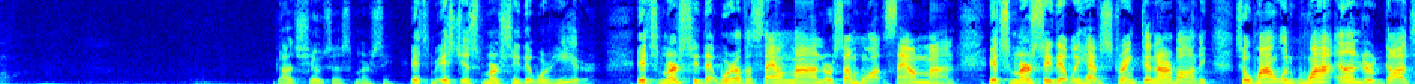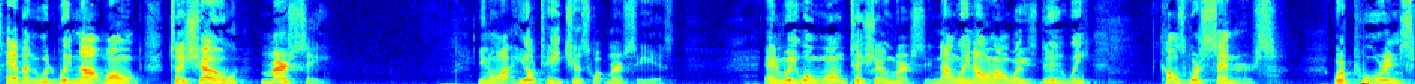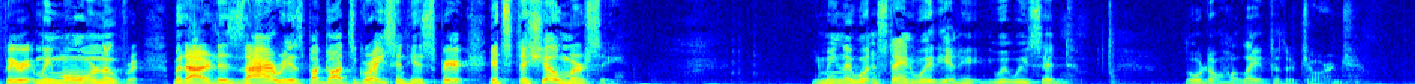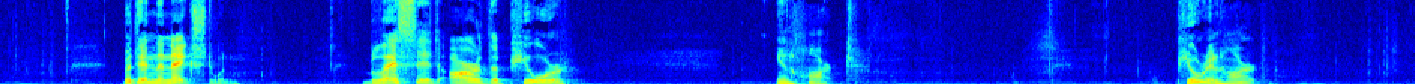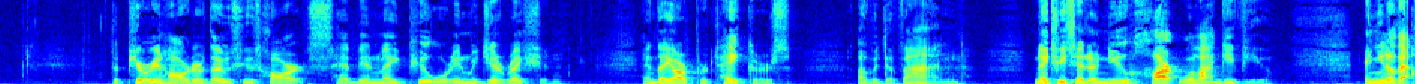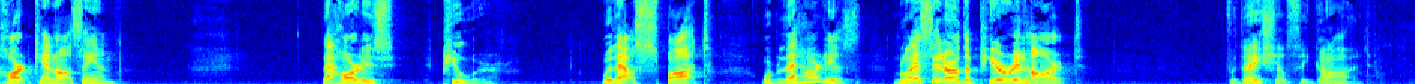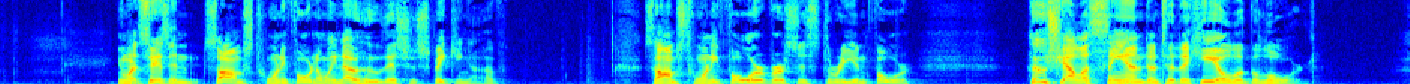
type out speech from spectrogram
God shows us mercy. It's, it's just mercy that we're here. It's mercy that we're of a sound mind or somewhat sound mind. It's mercy that we have strength in our body. So why would why under God's heaven would we not want to show mercy? You know what? He'll teach us what mercy is. And we will want to show mercy. Now we don't always do. We Because we're sinners. We're poor in spirit and we mourn over it. But our desire is, by God's grace and His Spirit, it's to show mercy. You mean they wouldn't stand with you? And he, we, we said, Lord, don't lay it to their charge. But then the next one Blessed are the pure in heart. Pure in heart. The pure in heart are those whose hearts have been made pure in regeneration, and they are partakers of a divine nature. He said, A new heart will I give you. And you know that heart cannot sin. That heart is pure, without spot, or that heart is. Blessed are the pure in heart, for they shall see God. You know what it says in Psalms 24? Now we know who this is speaking of. Psalms 24, verses 3 and 4. Who shall ascend unto the hill of the Lord?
